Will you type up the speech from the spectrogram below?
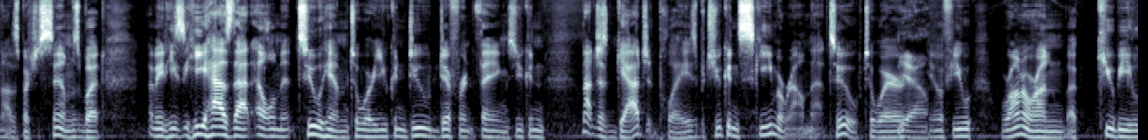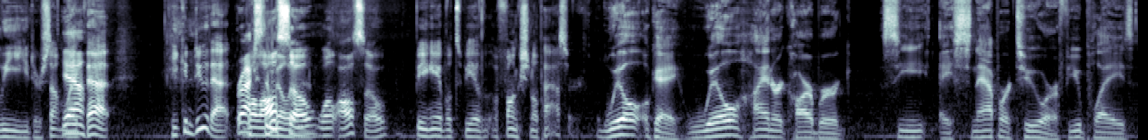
not as much as Sims, but I mean he's he has that element to him to where you can do different things. You can not just gadget plays, but you can scheme around that too. To where Yeah. you know if you run to run a QB lead or something Yeah. like that, he can do that. Braxton while also Miller. while also being able to be a, a functional passer. Will okay? Will Heinrich Haarberg see a snap or two or a few plays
